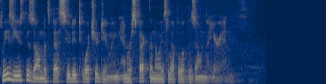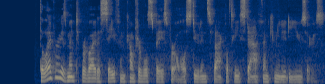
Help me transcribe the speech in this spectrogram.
Please use the zone that's best suited to what you're doing and respect the noise level of the zone that you're in. The library is meant to provide a safe and comfortable space for all students, faculty, staff, and community users.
